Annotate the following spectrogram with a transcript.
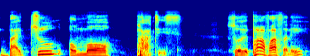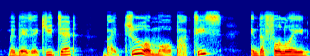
by two or more parties. So, a power of attorney may be executed by two or more parties in the following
